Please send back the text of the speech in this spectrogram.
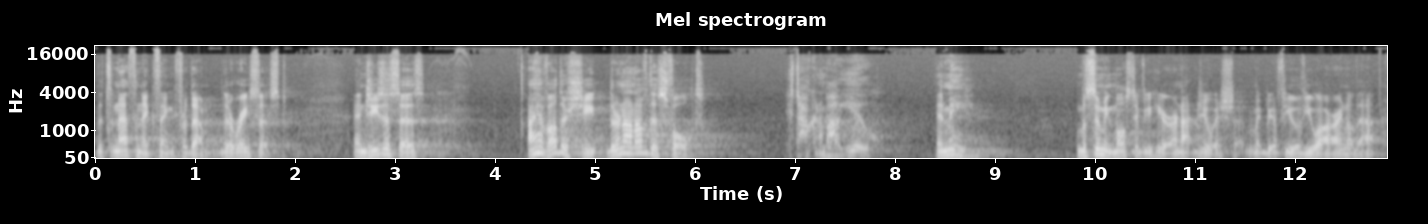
It's an ethnic thing for them, they're racist. And Jesus says, I have other sheep, they're not of this fold. He's talking about you and me. I'm assuming most of you here are not Jewish. Uh, maybe a few of you are, I know that.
